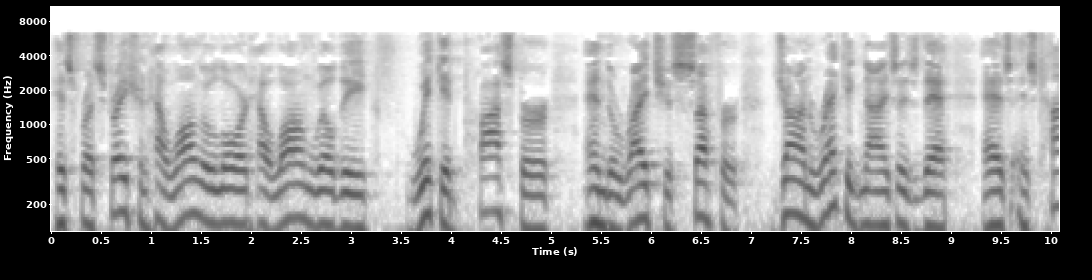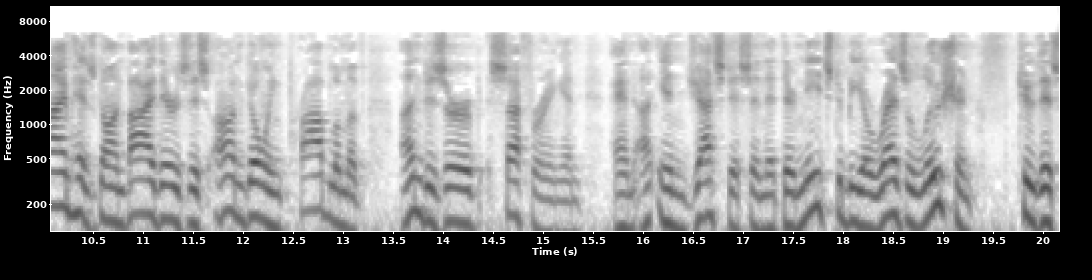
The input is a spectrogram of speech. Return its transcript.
his frustration, how long, O Lord, how long will the wicked prosper and the righteous suffer? John recognizes that as, as time has gone by, there's this ongoing problem of undeserved suffering and, and uh, injustice and that there needs to be a resolution to this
